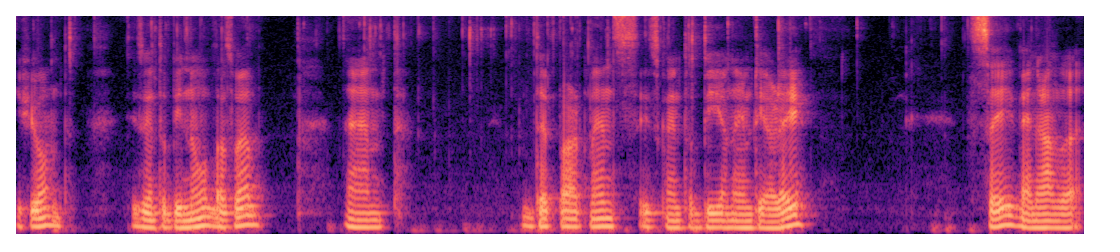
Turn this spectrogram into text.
if you want. Is going to be null as well. And departments is going to be an empty array save and run the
